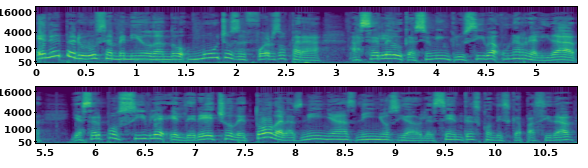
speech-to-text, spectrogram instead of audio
en el Perú se han venido dando muchos esfuerzos para hacer la educación inclusiva una realidad y hacer posible el derecho de todas las niñas, niños y adolescentes con discapacidad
